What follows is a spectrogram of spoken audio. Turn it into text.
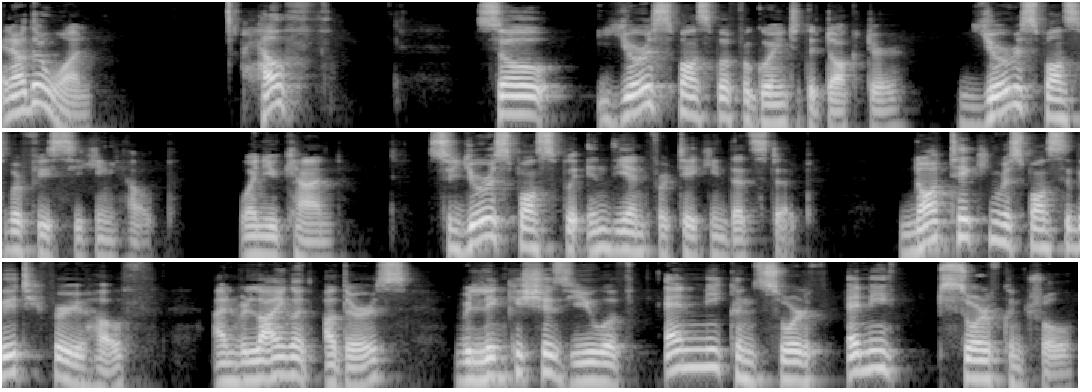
Another one health. So you're responsible for going to the doctor. You're responsible for seeking help when you can. So you're responsible in the end for taking that step. Not taking responsibility for your health and relying on others relinquishes you of any sort of any sort of control.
